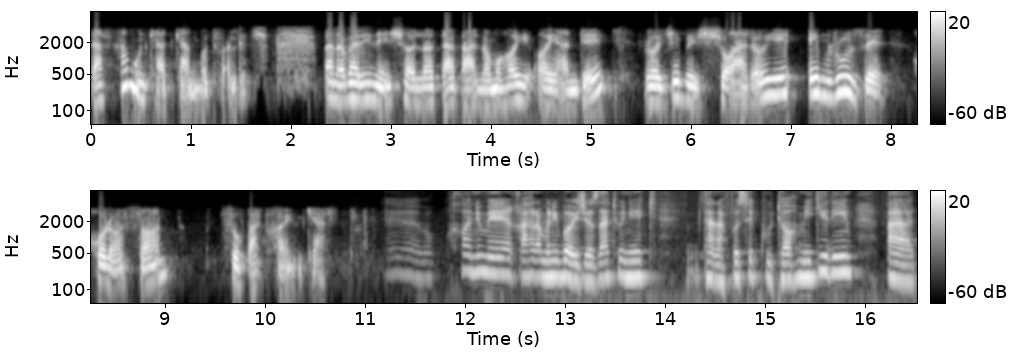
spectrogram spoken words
در همون کتکن متولد شد. بنابراین انشالله در برنامه های آینده راجع به شعرهای امروز خراسان صحبت خواهیم کرد. خانم قهرمانی با اجازتون یک تنفس کوتاه می‌گیریم بعد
